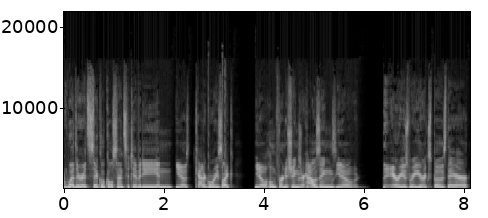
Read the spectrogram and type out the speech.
whether it's cyclical sensitivity and you know categories like you know home furnishings or housings, you know, the areas where you're exposed there,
